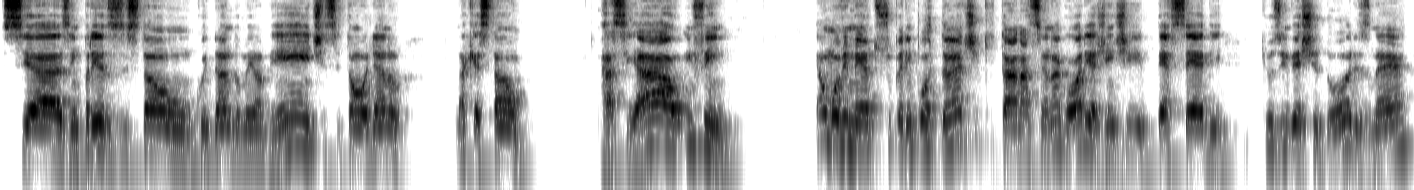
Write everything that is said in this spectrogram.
se as empresas estão cuidando do meio ambiente, se estão olhando na questão racial, enfim. É um movimento super importante que está nascendo agora e a gente percebe que os investidores né,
